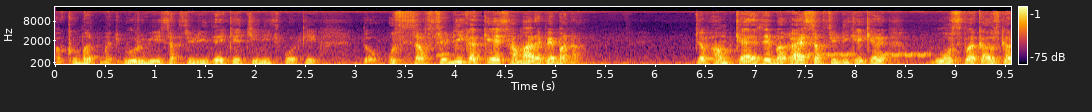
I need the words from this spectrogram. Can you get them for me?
हुकूमत मजबूर हुई सब्सिडी दे के चीनी एक्सपोर्ट की तो उस सब्सिडी का केस हमारे पे बना। जब हम कह रहे थे बगैर सब्सिडी के कह वो उस पर का उसका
